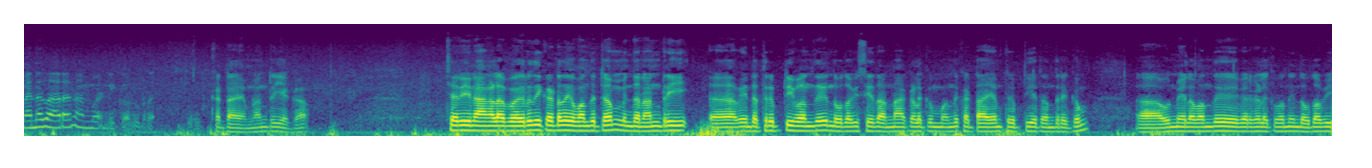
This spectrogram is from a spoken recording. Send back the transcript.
மனதார நான் வேண்டிக் கொள்கிறேன் கட்டாயம். நன்றி அக்கா. சரி நாங்கள் இப்போ இறுதி கட்டத்துக்கு வந்துட்டோம். இந்த நன்றி இந்த திருப்தி வந்து இந்த உதவி செய்த அண்ணாக்களுக்கும் வந்து கட்டாயம் திருப்தியை தந்திருக்கும். உண்மையில் வந்து இவர்களுக்கு வந்து இந்த உதவி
